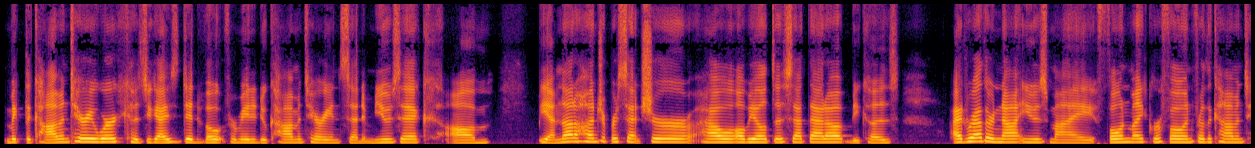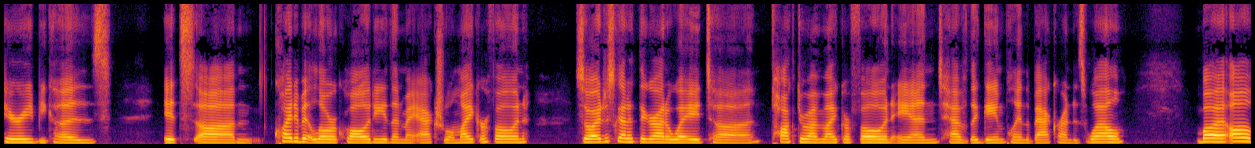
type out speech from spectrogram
make the commentary work because you guys did vote for me to do commentary instead of music. Um, yeah, I'm not 100% sure how I'll be able to set that up because I'd rather not use my phone microphone for the commentary because it's um, quite a bit lower quality than my actual microphone. So I just got to figure out a way to talk through my microphone and have the gameplay in the background as well. But I'll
